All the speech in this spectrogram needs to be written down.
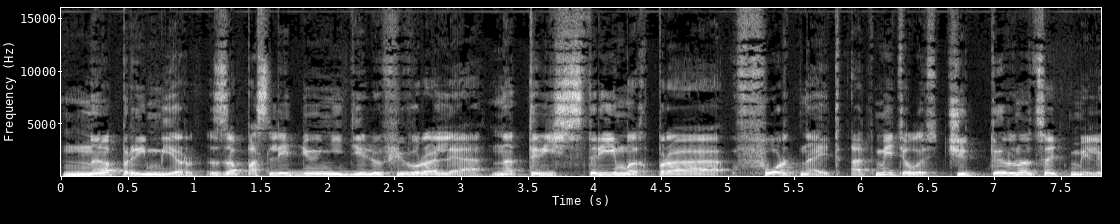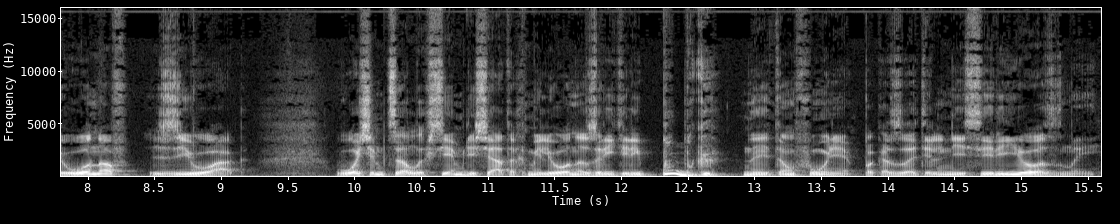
Например, за последнюю неделю февраля на Twitch-стримах про Fortnite отметилось 14 миллионов зевак. 8,7 миллиона зрителей PUBG на этом фоне – показатель несерьезный.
